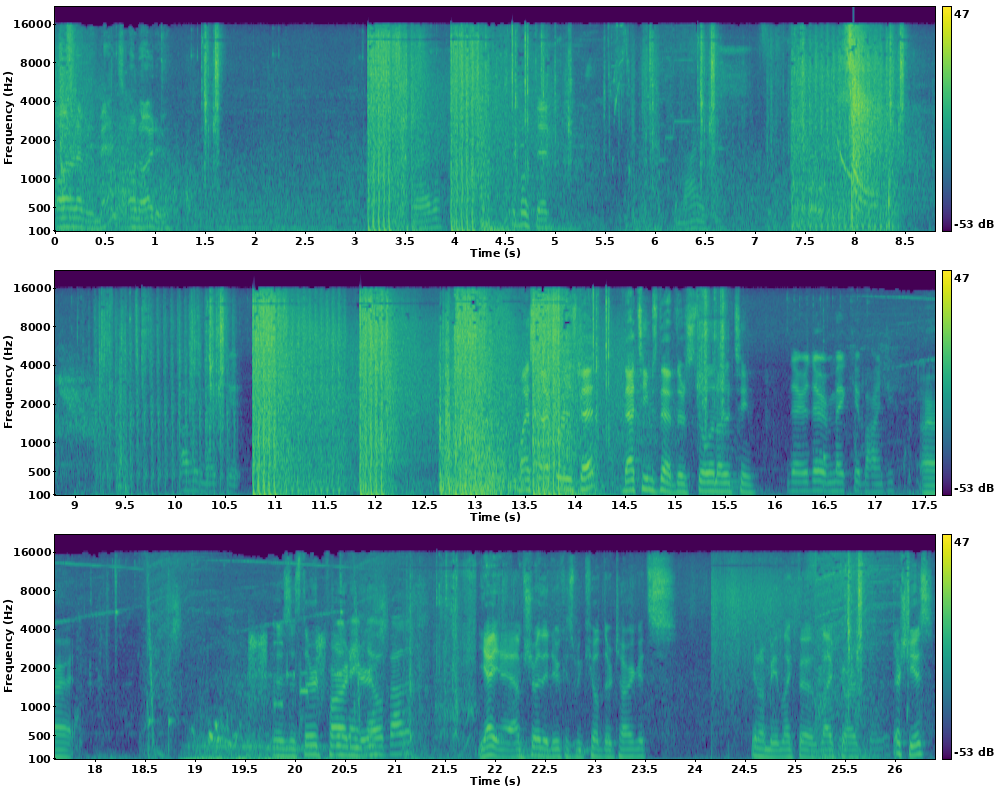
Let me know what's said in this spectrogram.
Oh, I don't have any mats. Oh no, I do. Where are they? They're both dead. Nice. I would make it. My sniper is dead. That team's dead. There's still another team. There, there, make it behind you. All right. There's a third party. Do party they know about it? Yeah, yeah, I'm sure they do because we killed their targets. You know what I mean, like the lifeguard. There she is.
